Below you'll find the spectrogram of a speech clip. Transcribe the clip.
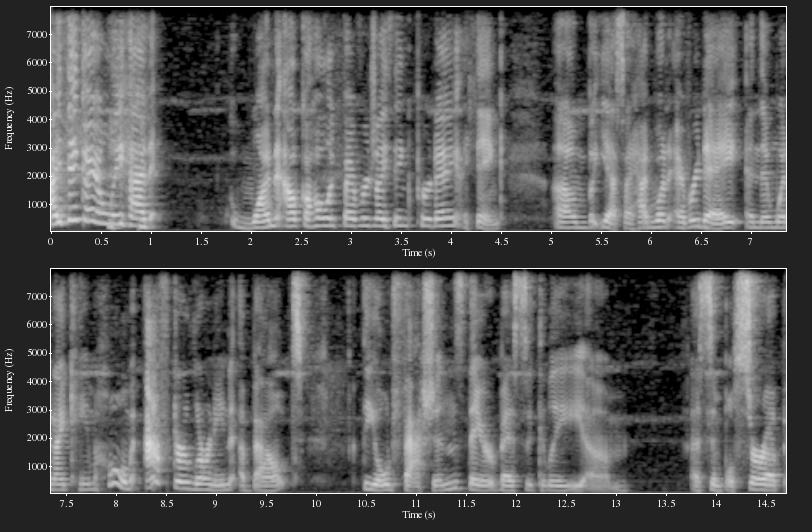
I think I only had one alcoholic beverage, I think, per day. I think. Um, but yes, I had one every day. And then when I came home after learning about the old fashions, they're basically um, a simple syrup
